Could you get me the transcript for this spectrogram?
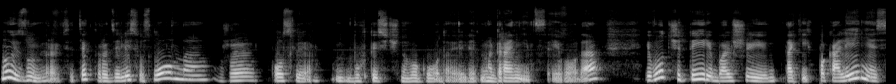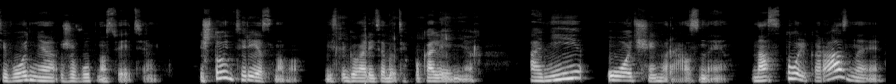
Ну и зумеры, все те, кто родились условно уже после 2000 года или на границе его, да. И вот четыре большие таких поколения сегодня живут на свете. И что интересного, если говорить об этих поколениях, они очень разные. Настолько разные,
